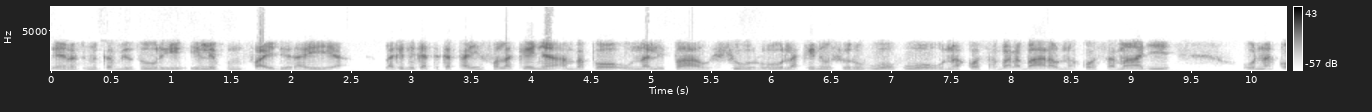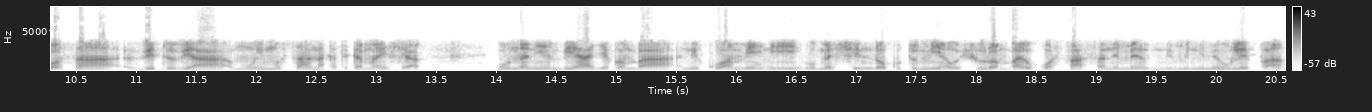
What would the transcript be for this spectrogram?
yanatumika vizuri ili kumfaidi raia. Lakini katika taifa la Kenya ambapo unalipa ushuru, lakini ushuru huo huo unakosa barabara, unakosa maji, unakosa vitu vya muhimu sana katika maisha, unaniambiaje kwamba ni kuamini umeshindwa kutumia ushuru ambayo kwa sasa nime, nime, nimeulipa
